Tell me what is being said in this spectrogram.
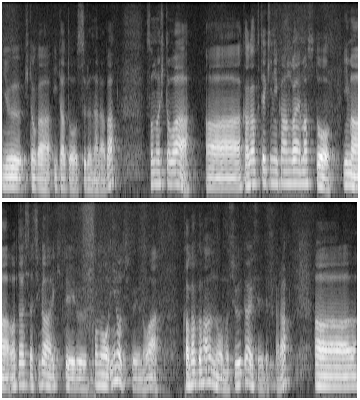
いう人がいたとするならばその人はあ科学的に考えますと今私たちが生きているこの命というのは化学反応の集大成ですからあ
